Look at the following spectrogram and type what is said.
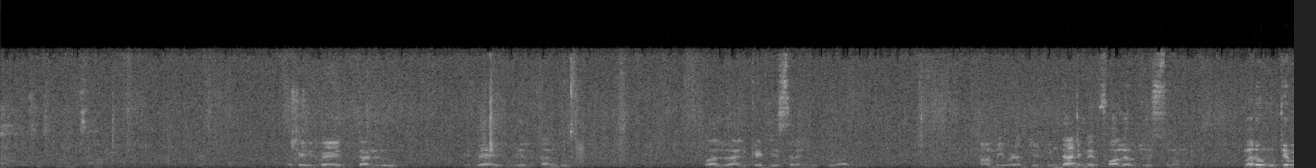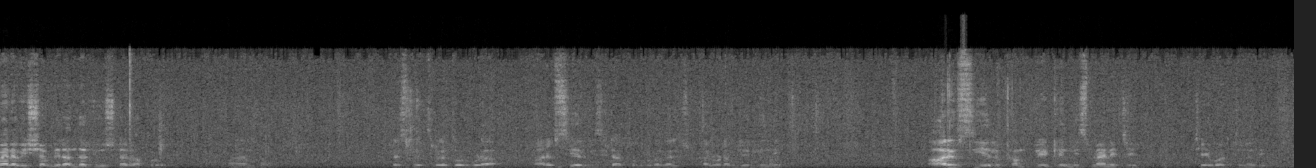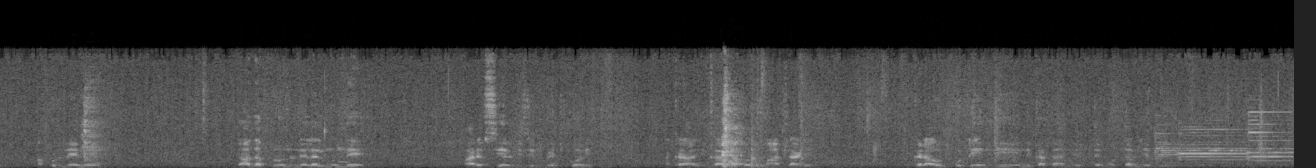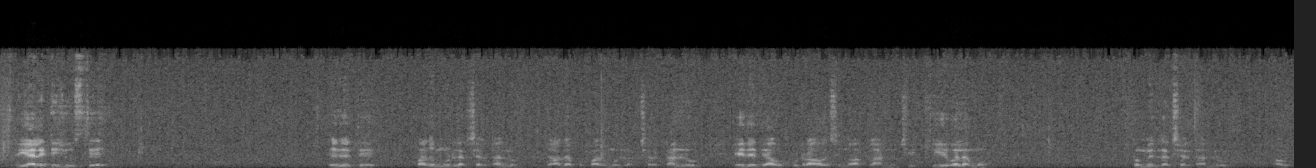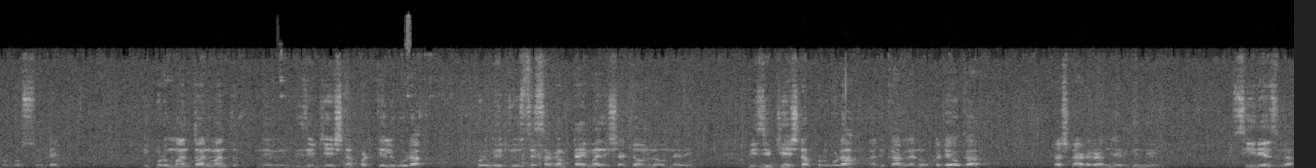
ఒక ఇరవై ఐదు టన్నులు ఇరవై ఐదు వేల టన్నులు వాళ్ళు అలికేట్ చేస్తారని చెప్పి వాళ్ళు హామీ ఇవ్వడం జరిగింది. దాన్ని మేము ఫాలో అప్ చేస్తున్నాము. మరో ముఖ్యమైన విషయం మీరు అందరు చూసినారు. అప్పుడు మనం ప్రెస్ మిత్రులతో కూడా ఆర్ఎఫ్సిఎల్ విజిట్ అప్పుడు కూడా కలిసి కలవడం జరిగింది. ఆర్ఎఫ్సిఏలు కంప్లీట్లీ మిస్మేనేజ్ చేయబడుతున్నది. అప్పుడు నేను దాదాపు రెండు నెలల ముందే ఆర్ఎఫ్సిఎల్ విజిట్ పెట్టుకొని అక్కడ అధికారులతో మాట్లాడి ఇక్కడ అవుట్పుట్ ఏంది ఏంది కథ అని చెప్తే మొత్తం చెప్పి రియాలిటీ చూస్తే ఏదైతే పదమూడు లక్షల టన్లు దాదాపు పదమూడు లక్షల టన్లు ఏదైతే అవుట్పుట్ రావాల్సిందో ఆ ప్లాన్ నుంచి కేవలము తొమ్మిది లక్షల టన్లు అవుట్లుక్ వస్తుండే. ఇప్పుడు మంత్ ఆన్ మంత్ నేను విజిట్ చేసినప్పటికెళ్ళి కూడా ఇప్పుడు మీరు చూస్తే సగం టైం అది షట్ డౌన్లో ఉన్నది. విజిట్ చేసినప్పుడు కూడా అధికారులను ఒకటే ఒక ప్రశ్న అడగడం జరిగింది. సీరియస్గా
